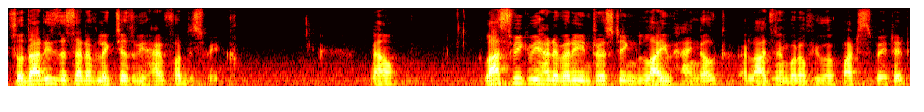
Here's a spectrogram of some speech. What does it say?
So that is the set of lectures we have for this week. Now last week we had a very interesting live hangout, a large number of you have participated.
